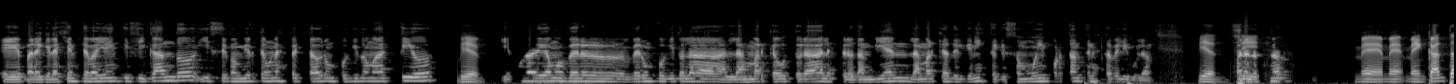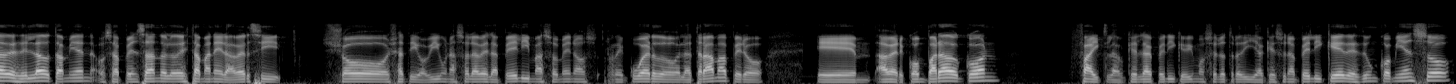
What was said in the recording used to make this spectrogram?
Eh, para que la gente vaya identificando y se convierta en un espectador un poquito más activo. Bien. Y pueda, digamos, ver, ver un poquito las marcas autorales, pero también las marcas del guionista, que son muy importantes en esta película. Bien, sí. me, me, me, encanta desde el lado también, o sea, pensándolo de esta manera, a ver si yo, ya te digo, vi una sola vez la peli, más o menos recuerdo la trama, pero, eh, a ver, comparado con Fight Club, que es la peli que vimos el otro día, que es una peli que desde un comienzo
